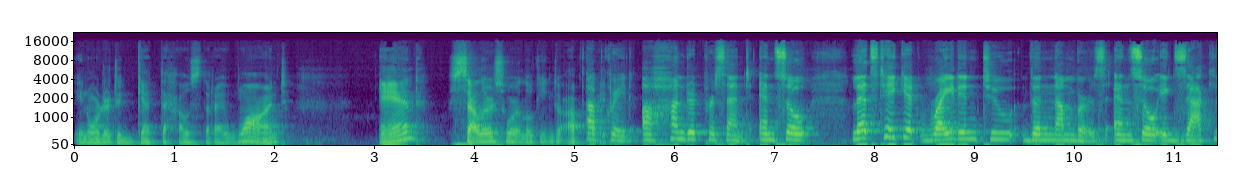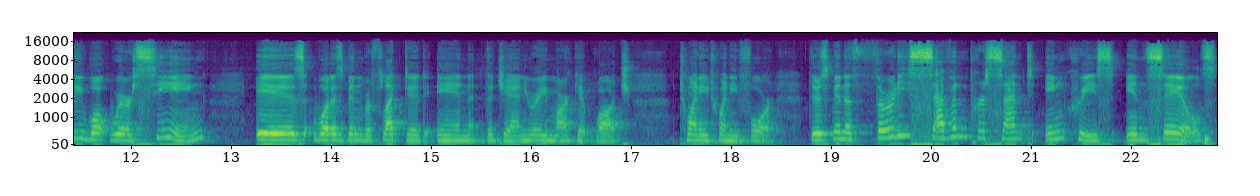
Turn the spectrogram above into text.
in order to get the house that I want, and sellers who are looking to upgrade. upgrade a hundred percent. And so let's take it right into the numbers. And so exactly what we're seeing is what has been reflected in the january market watch 2024 there's been a 37% increase in sales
